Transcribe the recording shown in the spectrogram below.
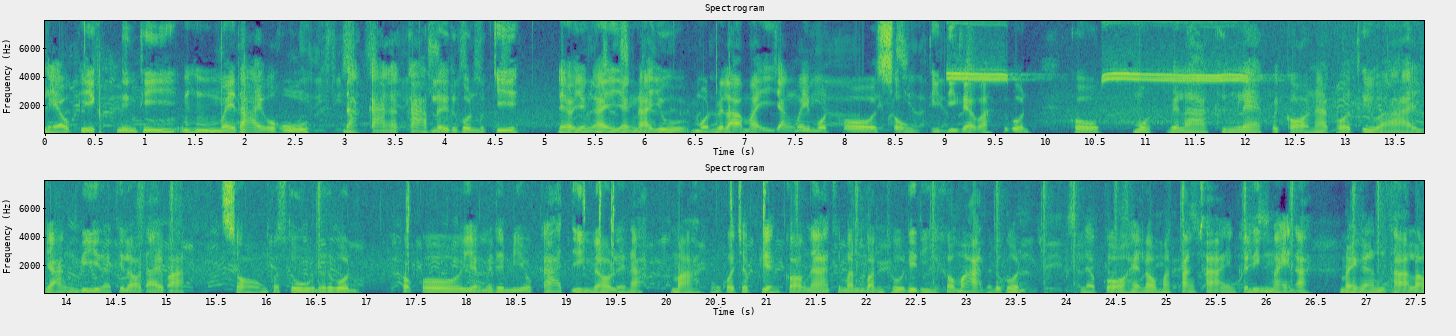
แล้วพลิกหนึ่งที่อืไม่ได้โอ้โหดักกลางอากาศเลยทุกคนเมื่อกี้ แล้วยังไงยังได้อยู่หมดเวลาไหมยังไม่หมดก็ส่งตีดีแล้วว่ะทุกคนก็หมดเวลาครึ่งแรกไปก่อนนะ ก็ถือว่ายังดีนะที่เราได้มาสองประตูนะทุกคนเขาก็ยังไม่ได้มีโอกาสยิงเราเลยนะ มาผมก็จะเปลี่ยนกองหน้าที่มันวันทูดีๆ เข้ามานะทุกคน แล้วก็ให้เรามาตั้งค่าแองเกอร์ลิงใหม่นะ ไม่งั้นถ้าเรา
